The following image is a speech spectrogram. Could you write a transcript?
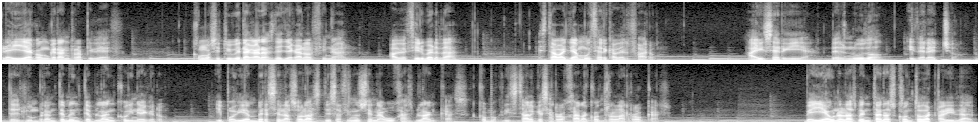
Leía con gran rapidez, como si tuviera ganas de llegar al final. A decir verdad, estaba ya muy cerca del faro. Ahí se erguía, desnudo y derecho, deslumbrantemente blanco y negro, y podían verse las olas deshaciéndose en agujas blancas, como cristal que se arrojara contra las rocas. Veía una de las ventanas con toda claridad,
